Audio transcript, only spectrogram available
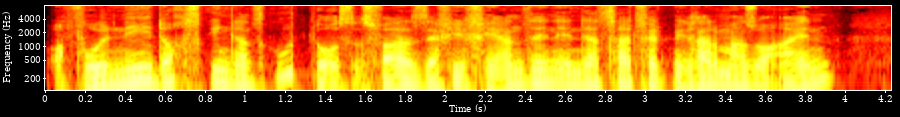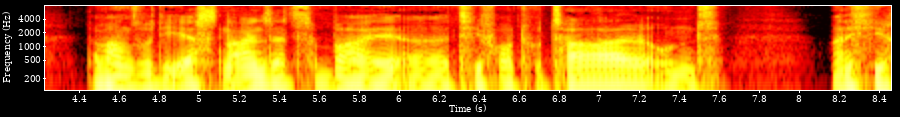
obwohl, nee, doch, es ging ganz gut los. Es war sehr viel Fernsehen in der Zeit, fällt mir gerade mal so ein. Da waren so die ersten Einsätze bei äh, TV Total und eigentlich die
